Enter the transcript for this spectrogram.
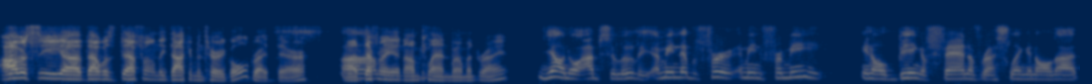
obviously, uh, that was definitely documentary gold right there. Uh, Um, definitely an unplanned moment, right? Yeah, no, absolutely. I mean, for I mean, for me, you know, being a fan of wrestling and all that,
